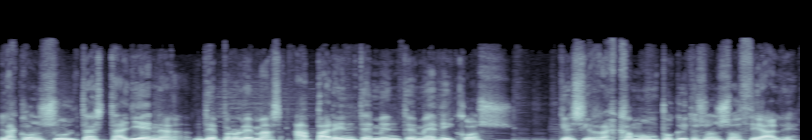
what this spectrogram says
la consulta está llena de problemas aparentemente médicos que si rascamos un poquito son sociales.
